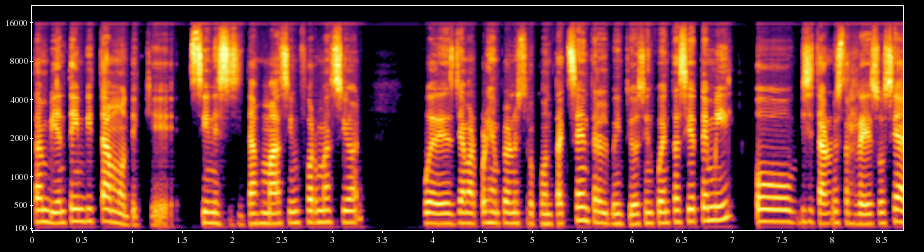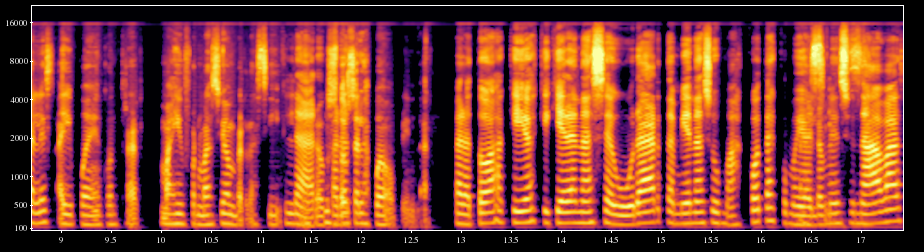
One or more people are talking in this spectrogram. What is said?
También te invitamos de que si necesitas más información, puedes llamar, por ejemplo, a nuestro contact center, el 2250 o visitar nuestras redes sociales. Ahí pueden encontrar más información, ¿verdad? Sí, claro. Nosotros se las podemos brindar. Para todos aquellos que quieran asegurar también a sus mascotas, como ya lo mencionabas.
